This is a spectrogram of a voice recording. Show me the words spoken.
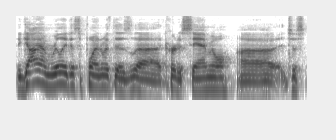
The guy I'm really disappointed with is uh, Curtis Samuel. Uh, just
